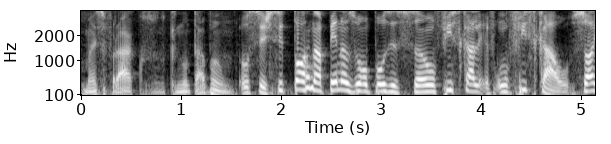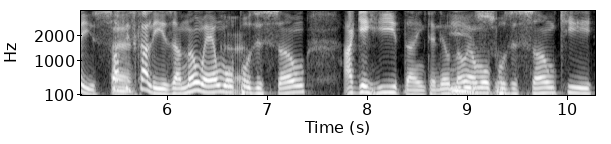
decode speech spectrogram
mais fracos, que não estavam. Ou seja, se torna apenas uma oposição fiscal, um fiscal, só isso, só É. fiscaliza, não é uma oposição aguerrida, entendeu? Não é uma Isso. oposição que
